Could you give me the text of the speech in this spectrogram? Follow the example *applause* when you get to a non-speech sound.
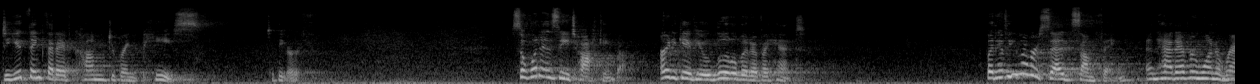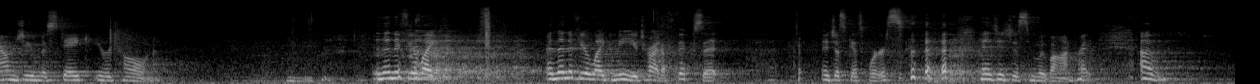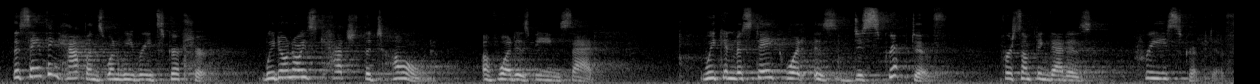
Do you think that I've come to bring peace to the earth? So, what is he talking about? I already gave you a little bit of a hint. But have you ever said something and had everyone around you mistake your tone? And then if you're like, and then if you're like me, you try to fix it, it just gets worse. *laughs* and you just move on, right? Um, the same thing happens when we read scripture. We don't always catch the tone of what is being said. We can mistake what is descriptive for something that is prescriptive.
